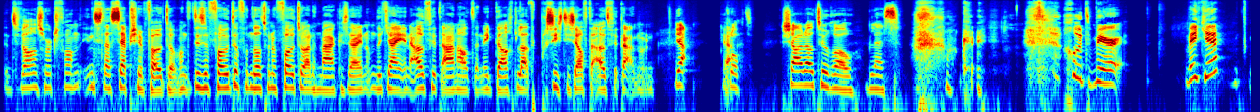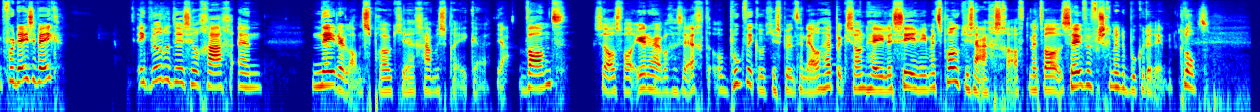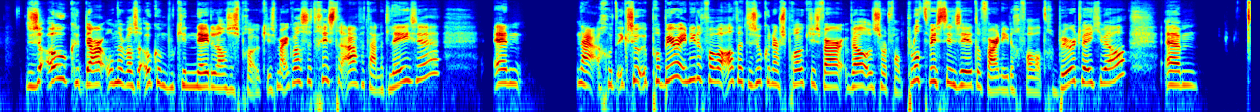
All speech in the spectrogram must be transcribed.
Het is wel een soort van Instaception foto. Want het is een foto van dat we een foto aan het maken zijn. Omdat jij een outfit aan had. En ik dacht, laat ik precies diezelfde outfit aandoen. Ja, Ja. klopt. Shout out to Ro, bless. Oké. Goed, meer. Weet je, voor deze week. Ik wilde dus heel graag een Nederlands sprookje gaan bespreken. Ja. Want, zoals we al eerder hebben gezegd, op boekwinkeltjes.nl heb ik zo'n hele serie met sprookjes aangeschaft. Met wel zeven verschillende boeken erin. Klopt. Dus ook daaronder was ook een boekje Nederlandse sprookjes. Maar ik was het gisteravond aan het lezen. En nou ja, goed, ik, zo, ik probeer in ieder geval wel altijd te zoeken naar sprookjes waar wel een soort van plot twist in zit. Of waar in ieder geval wat gebeurt, weet je wel. Ehm,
